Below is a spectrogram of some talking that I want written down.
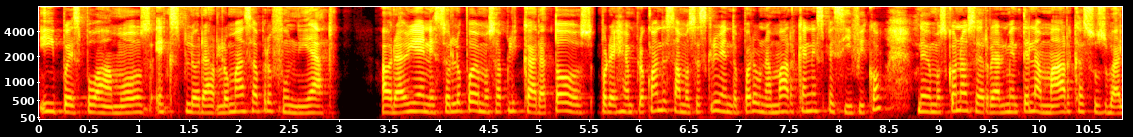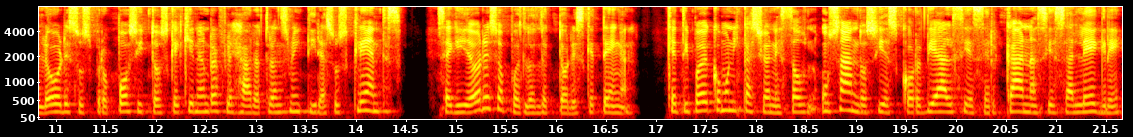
y pues podamos explorarlo más a profundidad. Ahora bien, esto lo podemos aplicar a todos. Por ejemplo, cuando estamos escribiendo para una marca en específico, debemos conocer realmente la marca, sus valores, sus propósitos que quieren reflejar o transmitir a sus clientes, seguidores o pues los lectores que tengan qué tipo de comunicación está usando, si es cordial, si es cercana, si es alegre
